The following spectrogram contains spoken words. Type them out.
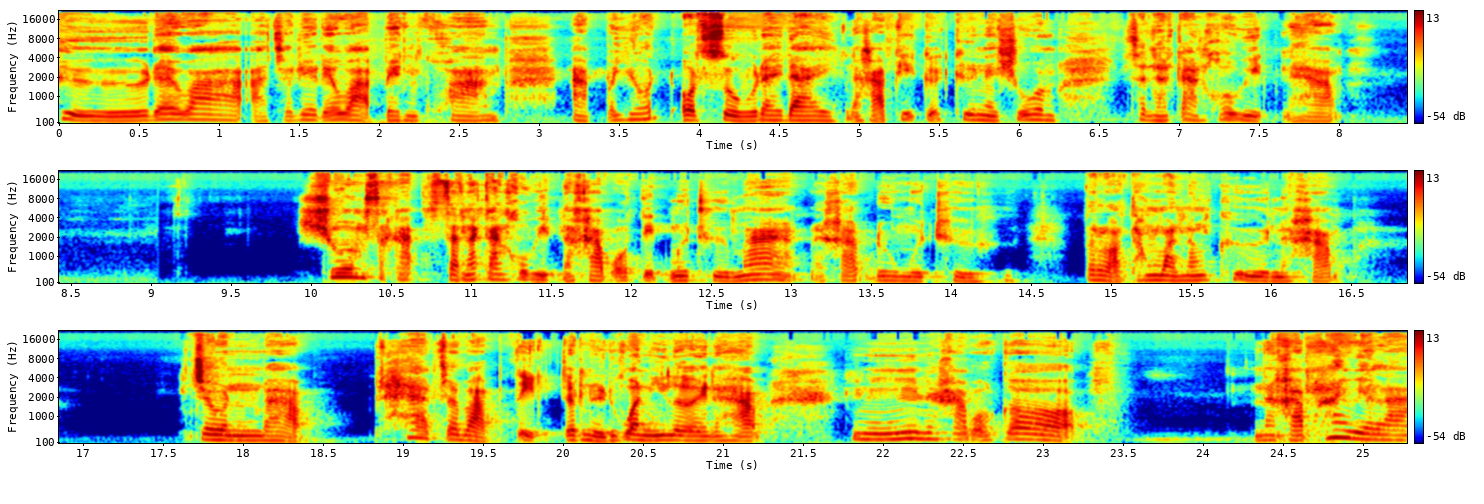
ถือได้ว่าอาจจะเรียกได้ว่าเป็นความอัปยศอดสูใดๆนะครับที่เกิดขึ้นในช่วงสถานการณ์โควิดนะครับช่วงสถานการณ์โควิดนะครับโอติดมือถือมากนะครับ ดูมือถือตลอดทั้งวันทั้งคืนนะครับ จนแบบแทบจะแบบติดจนถึงทุกวันนี้เลยนะครับ ทีนี้นะครับโอก็ นะครับให้เวลา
